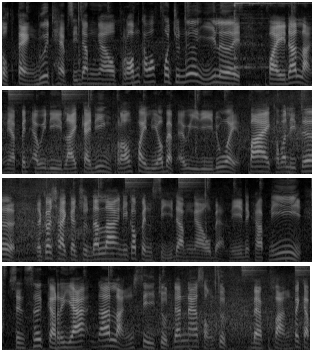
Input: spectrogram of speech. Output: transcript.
ตกแต่งด้วยแถบสีดำเงา พร้อมคำว่า Fortuner อย่างนี้เลย ไฟด้านหลังเนี่ยเป็น LED Light Guiding พร้อมไฟเลี้ยวแบบ LED ด้วย ป้ายคำว่า Leader แล้วก็ชายกันชนด้านล่างนี้ก็เป็นสีดำเงาแบบนี้นะครับนี่เซ็นเซอร์การะยะด้านหลัง 4 จุด ด้านหน้า 2 จุด แบบฝังไปกับ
